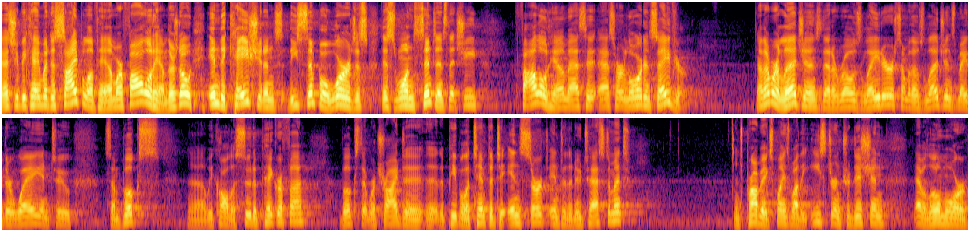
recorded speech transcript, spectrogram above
that she became a disciple of him or followed him. There's no indication in these simple words, this, this one sentence, that she followed him as, as her Lord and Savior. Now, there were legends that arose later. Some of those legends made their way into some books uh, we call the pseudepigrapha, books that were tried to, the people attempted to insert into the New Testament. Which probably explains why the Eastern tradition, they have a little more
